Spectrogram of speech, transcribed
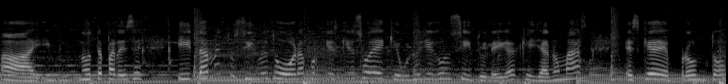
Ay, ¿no te parece? Y dame tu signo y tu hora, porque es que eso de que uno llegue a un sitio y le diga que ya no más, es que de pronto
